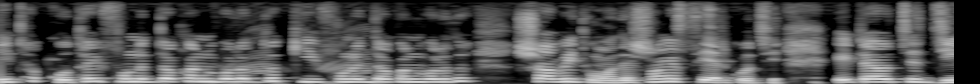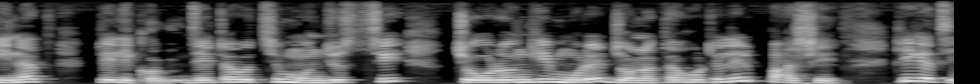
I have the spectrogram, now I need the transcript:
এইটা কোথায় ফোনের দোকান বলো তো? কী ফোনের দোকান বলো তো? সবই তোমাদের সঙ্গে শেয়ার করছি। এটা হচ্ছে জিনাত টেলিকম, যেটা হচ্ছে মঞ্জুশ্রী চৌরঙ্গি মোড়ের জনতা হোটেলের পাশে। ঠিক আছে?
